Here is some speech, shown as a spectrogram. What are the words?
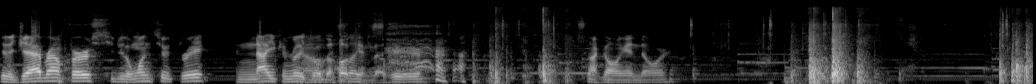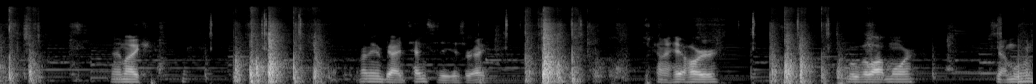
do the jab round first, you do the one, two, three, and now you can really No, throw the hook like- in. It's not going in, don't worry. And like, I think the intensity is right. Just kind of hit harder, move a lot more. Yeah, moving,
